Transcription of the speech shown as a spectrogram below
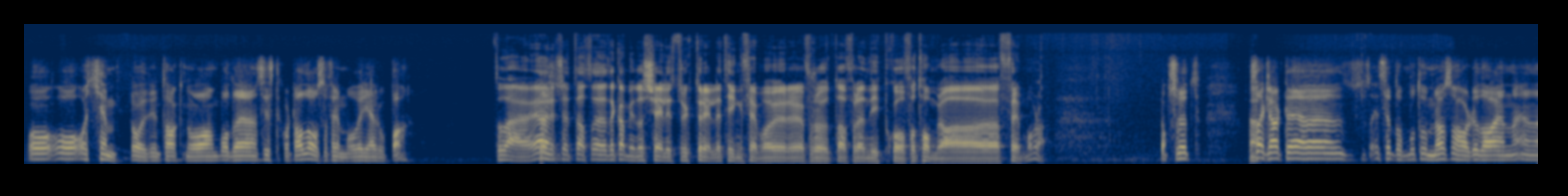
Og, og, og kjempeordreinntak nå, både siste kvartal og også fremover i Europa. Så det, er, ja, slett altså, det kan begynne å skje litt strukturelle ting fremover for, for en VIPK for Tomra fremover? da? Absolutt. Så det er klart, eh, Sett opp mot Tomra så har du da en, en,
